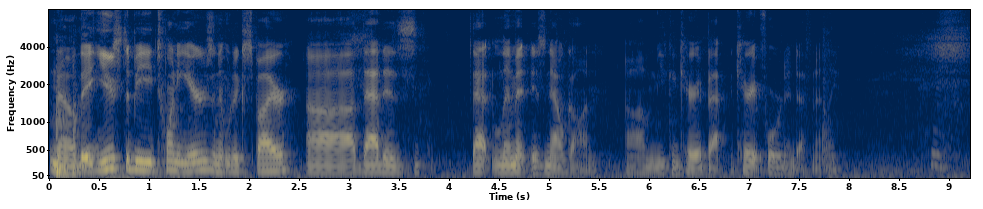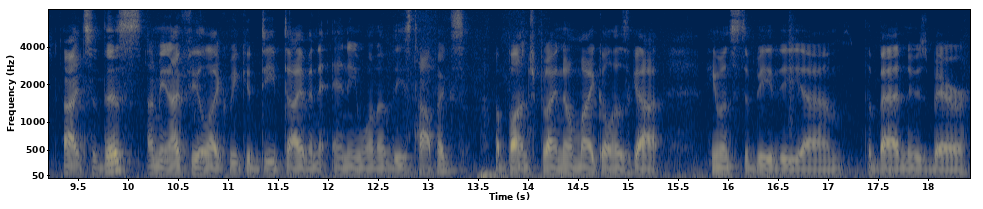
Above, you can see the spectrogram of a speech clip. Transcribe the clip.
No, it used to be 20 years and it would expire. Uh, that is that limit is now gone. Um, you can carry it back, carry it forward indefinitely. All right, so this, I mean, I feel like we could deep dive into any one of these topics a bunch, but I know Michael has got, he wants to be the um, the bad news bearer.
